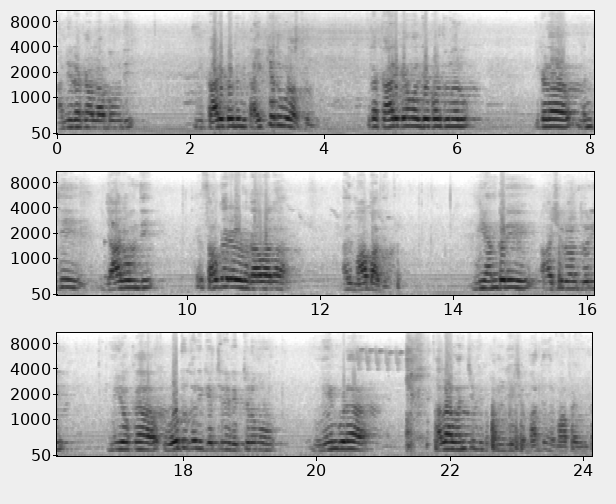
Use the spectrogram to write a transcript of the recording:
అన్ని రకాల లాభం ఉంది. ఈ కార్యక్రమం మీకు ఐక్యత కూడా వస్తుంది. ఇలా కార్యక్రమాలు చేపడుతున్నారు. ఇక్కడ మంచి జాగ ఉంది. సౌకర్యాలు కూడా కావాలా? అది మా బాధ్యత. మీ అందరి ఆశీర్వాదంతో మీ యొక్క ఓటుతో గెలిచిన వ్యక్తులము మేము కూడా తలా వంచి మీకు పనులు చేసే బాధ్యత మాపై ఉంది.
